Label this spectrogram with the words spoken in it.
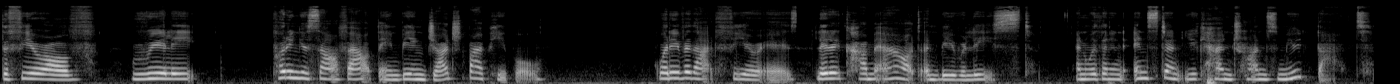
the fear of really putting yourself out there and being judged by people. whatever that fear is, let it come out and be released. And within an instant, you can transmute that.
